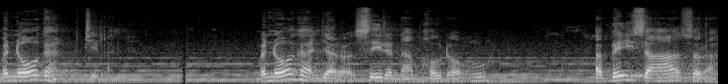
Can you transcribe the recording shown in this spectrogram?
မနောကံကြည့်လိုက်မနောကံကြတော့စေတနာမဟုတ်တော့ဘူးအဘိဇာဆိုတာ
